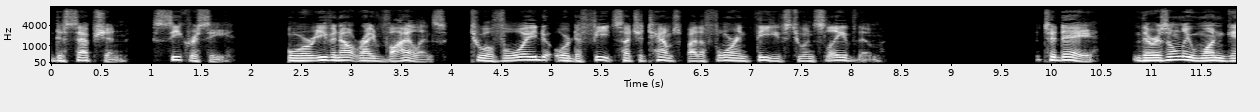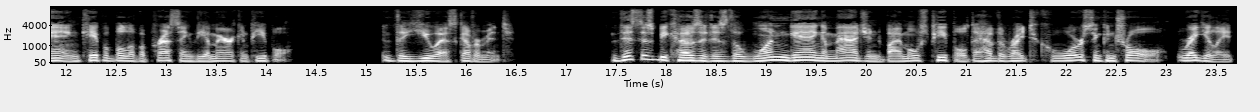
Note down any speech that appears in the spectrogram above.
deception, secrecy, or even outright violence to avoid or defeat such attempts by the foreign thieves to enslave them. Today, there is only one gang capable of oppressing the American people the U.S. government. This is because it is the one gang imagined by most people to have the right to coerce and control, regulate,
